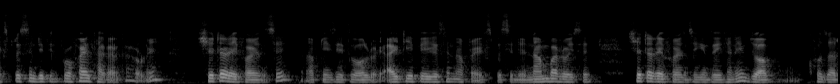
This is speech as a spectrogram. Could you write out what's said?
এক্সপ্রেস এন্ট্রির প্রোফাইল থাকার কারণে সেটা রেফারেন্সে আপনি যেহেতু অলরেডি আইটিএ পেয়ে গেছেন, আপনার এক্সপ্রেস এন্ট্রির নাম্বার রয়েছে, সেটা রেফারেন্সে কিন্তু এখানে জব খোঁজার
